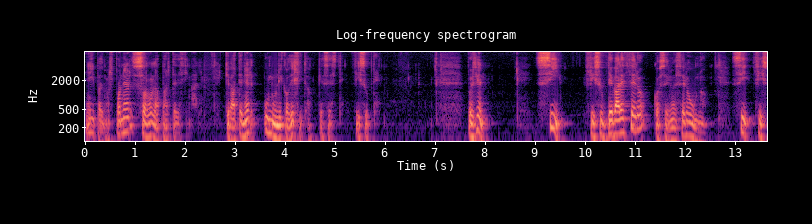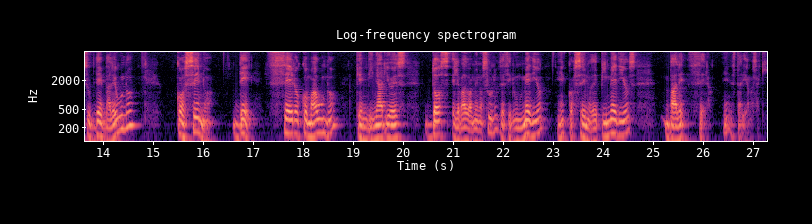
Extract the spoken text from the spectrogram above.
¿eh? Y podemos poner solo la parte decimal que va a tener un único dígito, que es este, phi sub d. Pues bien, si phi sub d vale 0, coseno de 0, 1. Si phi sub d vale 1, coseno de 0,1, que en binario es 2 elevado a menos 1, es decir, un medio, ¿eh? coseno de pi medios, vale 0. ¿eh? Estaríamos aquí.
